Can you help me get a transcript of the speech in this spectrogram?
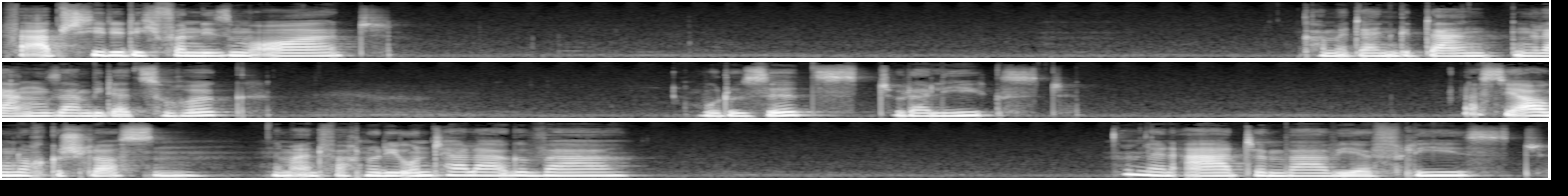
verabschiede dich von diesem Ort. Komm mit deinen Gedanken langsam wieder zurück, wo du sitzt oder liegst. Lass die Augen noch geschlossen. Nimm einfach nur die Unterlage wahr. Nimm deinen Atem wahr, wie er fließt.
